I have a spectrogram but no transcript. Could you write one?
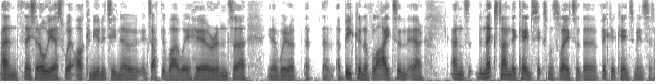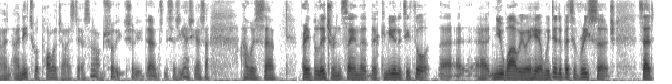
and they said, "Oh yes, our community know exactly why we're here, and uh, you know we're a, a, a, beacon of light." And uh, and the next time they came, six months later, the vicar came to me and said, "I, I need to apologise to you." I said, oh, "I'm sure, you, sure you don't." And he says, "Yes, yes, I, I was uh, very belligerent, saying that the community thought uh, uh, knew why we were here. We did a bit of research, said,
